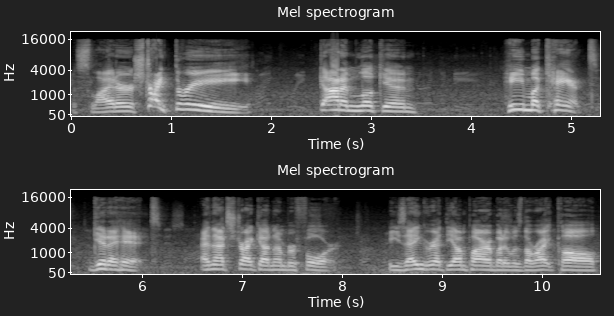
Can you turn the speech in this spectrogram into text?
The slider, strike three! Got him looking. He can't get a hit. And that's strikeout number four. He's angry at the umpire, but it was the right call.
